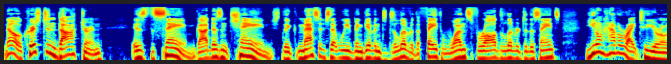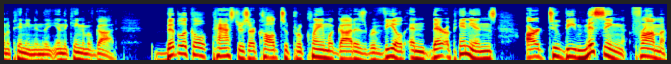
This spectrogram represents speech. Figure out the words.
no, Christian doctrine is the same. God doesn't change. The message that we've been given to deliver, the faith once for all delivered to the saints, you don't have a right to your own opinion in the in the kingdom of God. Biblical pastors are called to proclaim what God has revealed and their opinions are to be missing from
